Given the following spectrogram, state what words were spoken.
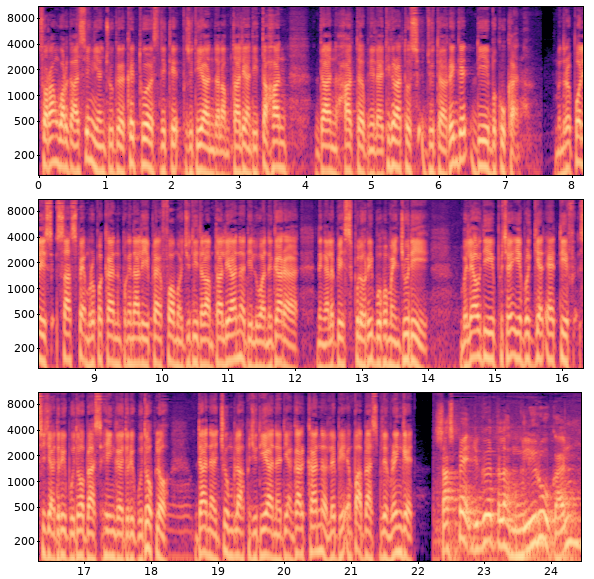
Seorang warga asing yang juga ketua sindiket perjudian dalam talian ditahan dan harta bernilai 300 juta ringgit dibekukan. Menurut polis, suspek merupakan pengendali platform judi dalam talian di luar negara dengan lebih 10,000 pemain judi. Beliau dipercayai bergiat aktif sejak 2012 hingga 2020 dan jumlah perjudian dianggarkan lebih 14 bilion ringgit. Suspek juga telah mengelirukan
